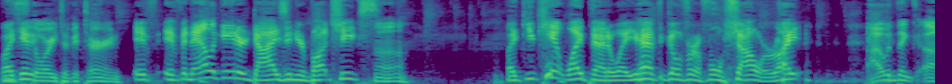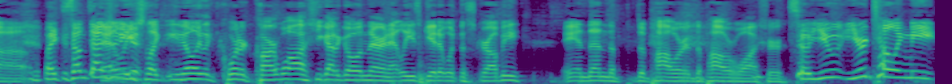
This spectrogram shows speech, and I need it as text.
Like the story took a turn. if if an alligator dies in your butt cheeks, Uh, like you can't wipe that away. You have to go for a full shower, right? I would think uh, Like sometimes at least get- like you know like, like quarter car wash, you got to go in there and at least get it with the scrubby, and then the the power the power washer. so you you're telling me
